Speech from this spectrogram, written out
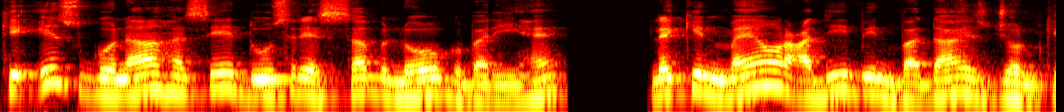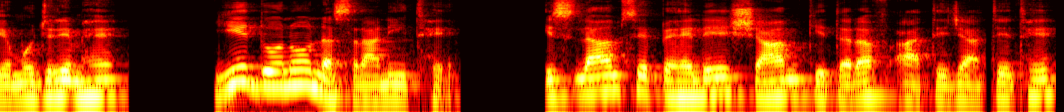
کہ اس گناہ سے دوسرے سب لوگ بری ہیں لیکن میں اور عدی بن بدا اس جرم کے مجرم ہیں، یہ دونوں نصرانی تھے۔ اسلام سے پہلے شام کی طرف آتے جاتے تھے۔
